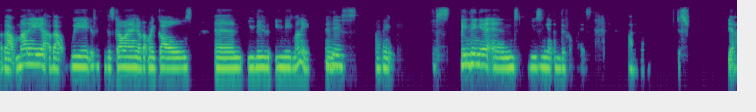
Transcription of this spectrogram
about money, about where everything is going, about my goals, and you need you need money. And yes. I think spending it and using it in different ways. I don't know. Just yeah.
